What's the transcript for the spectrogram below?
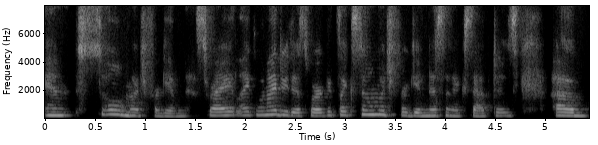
and so much forgiveness, right? Like when I do this work, it's like so much forgiveness and acceptance, um,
